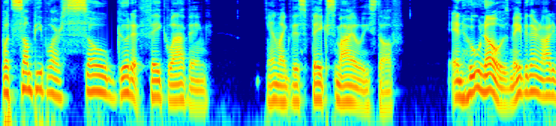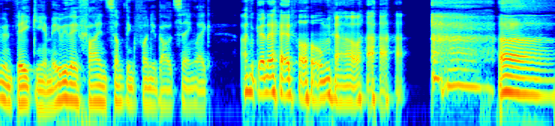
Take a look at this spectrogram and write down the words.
But some people are so good at fake laughing and like this fake smiley stuff and who knows? Maybe they're not even faking it. Maybe they find something funny about saying, like, I'm gonna head home now. uh,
